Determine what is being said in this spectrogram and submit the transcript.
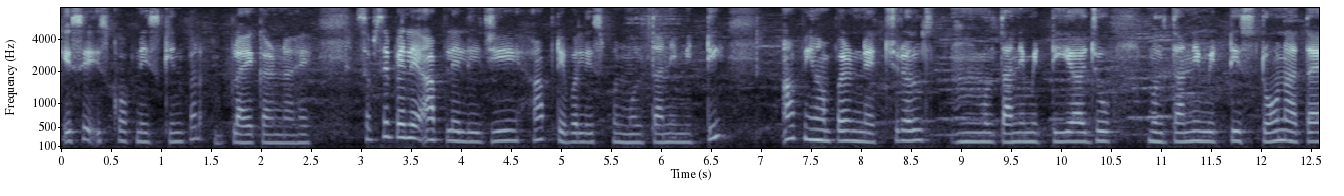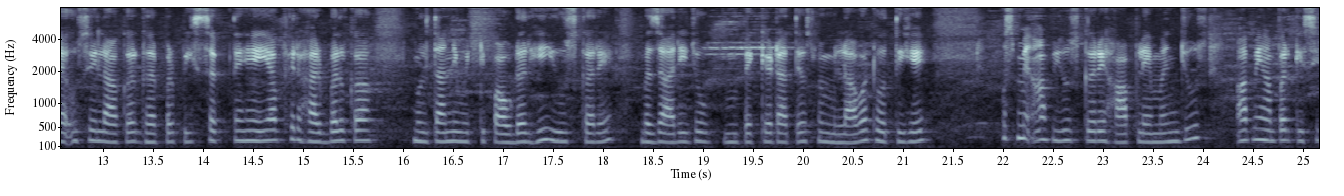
कैसे इसको अपनी स्किन पर अप्लाई करना है। सबसे पहले आप ले लीजिए हाफ़ टेबल स्पून मुल्तानी मिट्टी। आप यहाँ पर नेचुरल मुल्तानी मिट्टी या जो मुल्तानी मिट्टी स्टोन आता है, उसे लाकर घर पर पीस सकते हैं या फिर हर्बल का मुल्तानी मिट्टी पाउडर ही यूज़ करें। बाज़ारी जो पैकेट आते हैं, उसमें मिलावट होती है। उसमें आप यूज़ करें हाफ़ लेमन जूस। आप यहाँ पर किसी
